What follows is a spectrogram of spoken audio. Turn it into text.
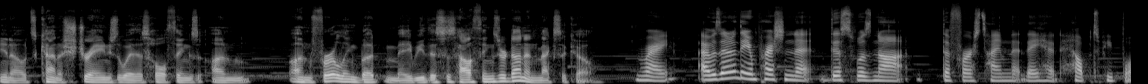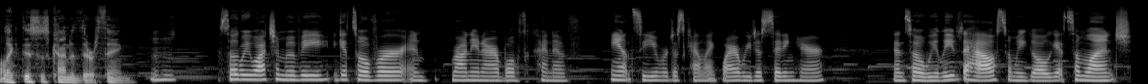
you know, it's kind of strange the way this whole thing's un- unfurling, but maybe this is how things are done in Mexico. Right. I was under the impression that this was not the first time that they had helped people. Like this is kind of their thing. So we watch a movie, it gets over, and Ronnie and I are both kind of antsy. We're just kind of like, why are we just sitting here? And so we leave the house and we go get some lunch.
